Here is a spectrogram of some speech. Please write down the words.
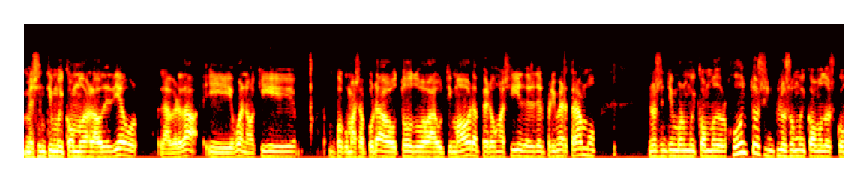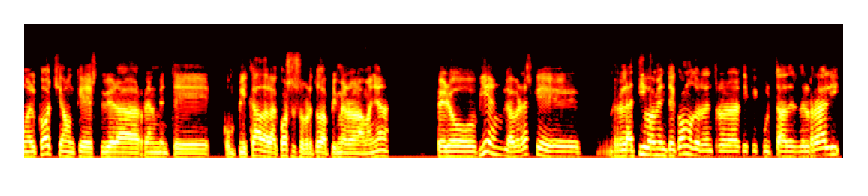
me sentí muy cómodo al lado de Diego, la verdad. Y bueno, aquí un poco más apurado todo a última hora, pero aún así desde el primer tramo nos sentimos muy cómodos juntos, incluso muy cómodos con el coche, aunque estuviera realmente complicada la cosa, sobre todo a primera de la mañana. Pero bien, la verdad es que relativamente cómodos dentro de las dificultades del rally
